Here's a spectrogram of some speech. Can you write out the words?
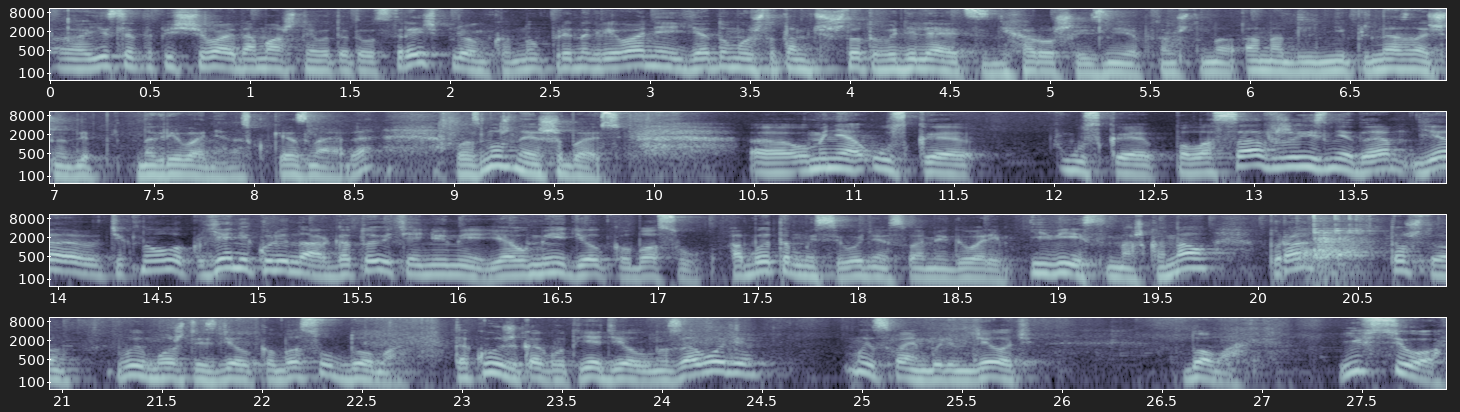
э, если это пищевая домашняя вот эта вот стрейч-пленка, ну, при нагревании, я думаю, что там что-то выделяется нехорошее из нее, потому что она не предназначена для нагревания, насколько я знаю, да? Возможно, я ошибаюсь. Э, у меня узкая узкая полоса в жизни, да, я технолог, я не кулинар, готовить я не умею, я умею делать колбасу. Об этом мы сегодня с вами говорим. И весь наш канал про то, что вы можете сделать колбасу дома. Такую же, как вот я делал на заводе, мы с вами будем делать дома. И все.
